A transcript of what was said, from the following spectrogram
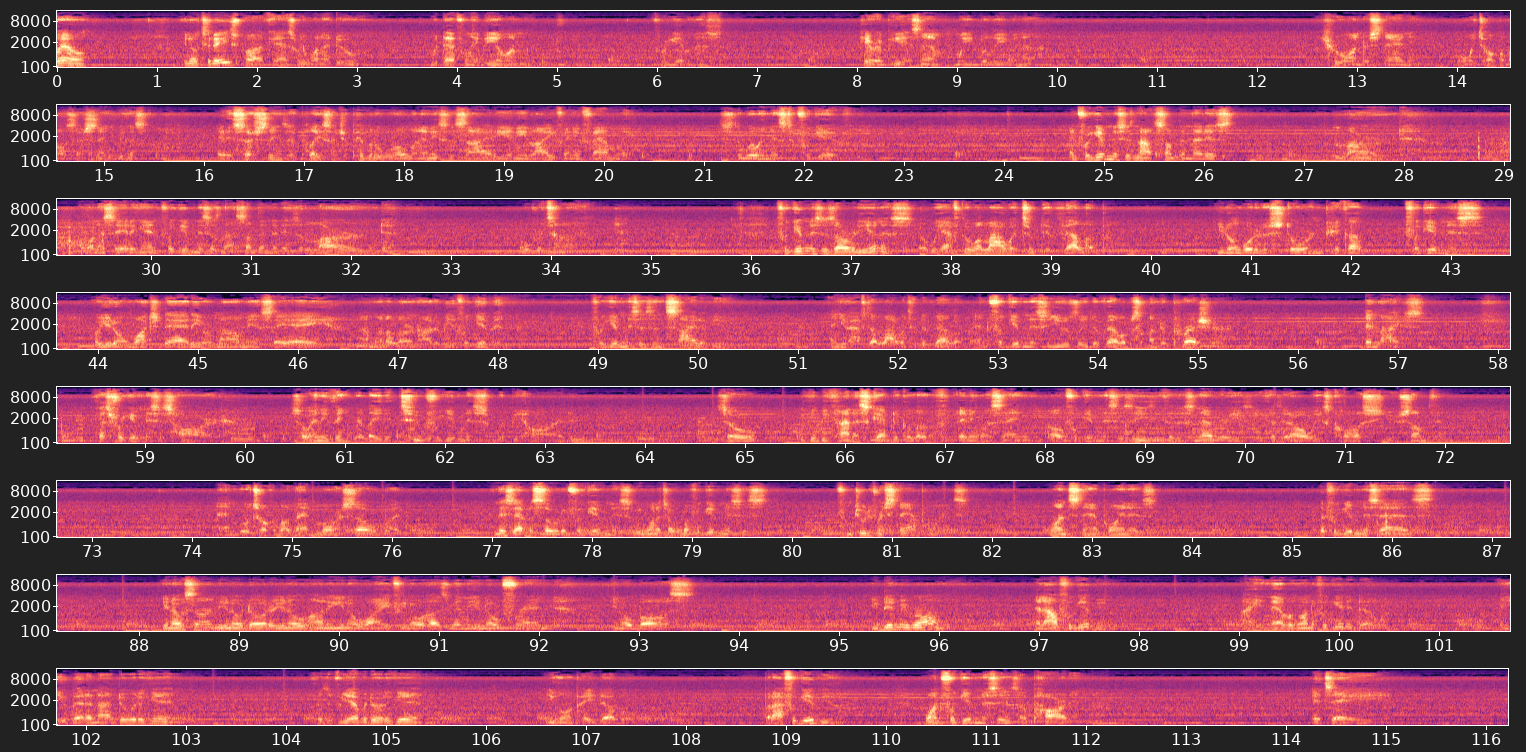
Well, you know, today's podcast we want to do would definitely be on forgiveness. Here at PSM, we believe in a true understanding when we talk about such things because it is such things that play such a pivotal role in any society, any life, any family. It's the willingness to forgive. And forgiveness is not something that is learned. To say it again. Forgiveness is not something that is learned over time. Forgiveness is already in us, but we have to allow it to develop. You don't go to the store and pick up forgiveness, or you don't watch daddy or mommy and say, hey, I'm going to learn how to be forgiven. Forgiveness is inside of you, and you have to allow it to develop. And forgiveness usually develops under pressure in life because forgiveness is hard. So anything related to forgiveness would be hard. So you can be kind of skeptical of anyone saying, oh, forgiveness is easy because it's never easy because it always costs you something. And we'll talk about that more so. But in this episode of forgiveness, we want to talk about forgiveness from two different standpoints. One standpoint is the forgiveness as you know, son, you know, daughter, you know, honey, you know, wife, you know, husband, you know, friend, you know, boss. You did me wrong, and I'll forgive you. I ain't never to forget it, though. And you better not do it again. Because if you ever do it again, you're to pay double. But I forgive you. One forgiveness is a pardon. It's a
